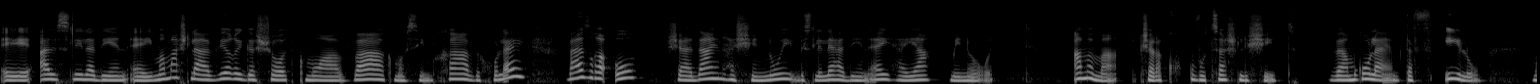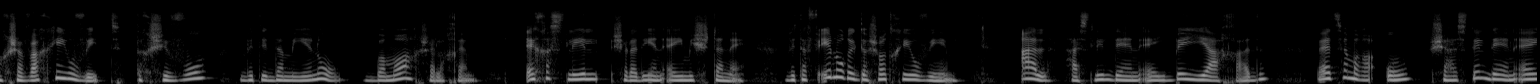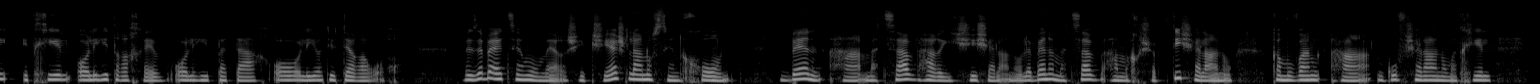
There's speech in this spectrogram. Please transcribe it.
אה, על סליל ה-DNA, ממש להעביר רגשות כמו אהבה, כמו שמחה וכולי, ואז ראו שעדיין השינוי בסלילי ה-DNA היה מינורי. אממה, כשלקחו קבוצה שלישית ואמרו להם, תפעילו מחשבה חיובית, תחשבו ותדמיינו במוח שלכם איך הסליל של ה-DNA משתנה, ותפעילו רגשות חיוביים על הסליל DNA ביחד, בעצם ראו שהסליל DNA התחיל או להתרחב, או להיפתח, או להיות יותר ארוך. וזה בעצם אומר שכשיש לנו סינכרון בין המצב הרגשי שלנו לבין המצב המחשבתי שלנו, כמובן הגוף שלנו מתחיל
